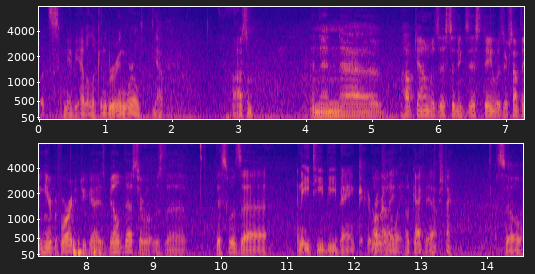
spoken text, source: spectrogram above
let's maybe have a look in the brewing world. Yep. Awesome. And then uh, Hubtown was this an existing? Was there something here before? Did you guys build this, or what was the? This was a an ATB bank Oh, really? originally. Okay, yeah. interesting. So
